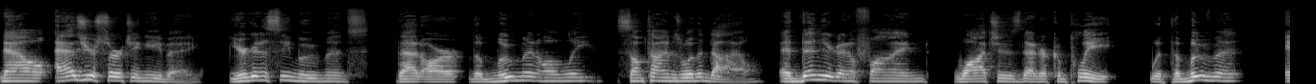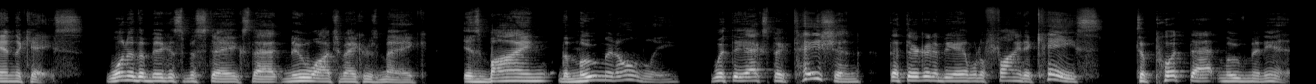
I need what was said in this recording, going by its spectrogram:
Now, as you're searching eBay, you're going to see movements that are the movement only, sometimes with a dial. And then you're going to find watches that are complete with the movement and the case. One of the biggest mistakes that new watchmakers make is buying the movement only with the expectation that they're going to be able to find a case to put that movement in.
